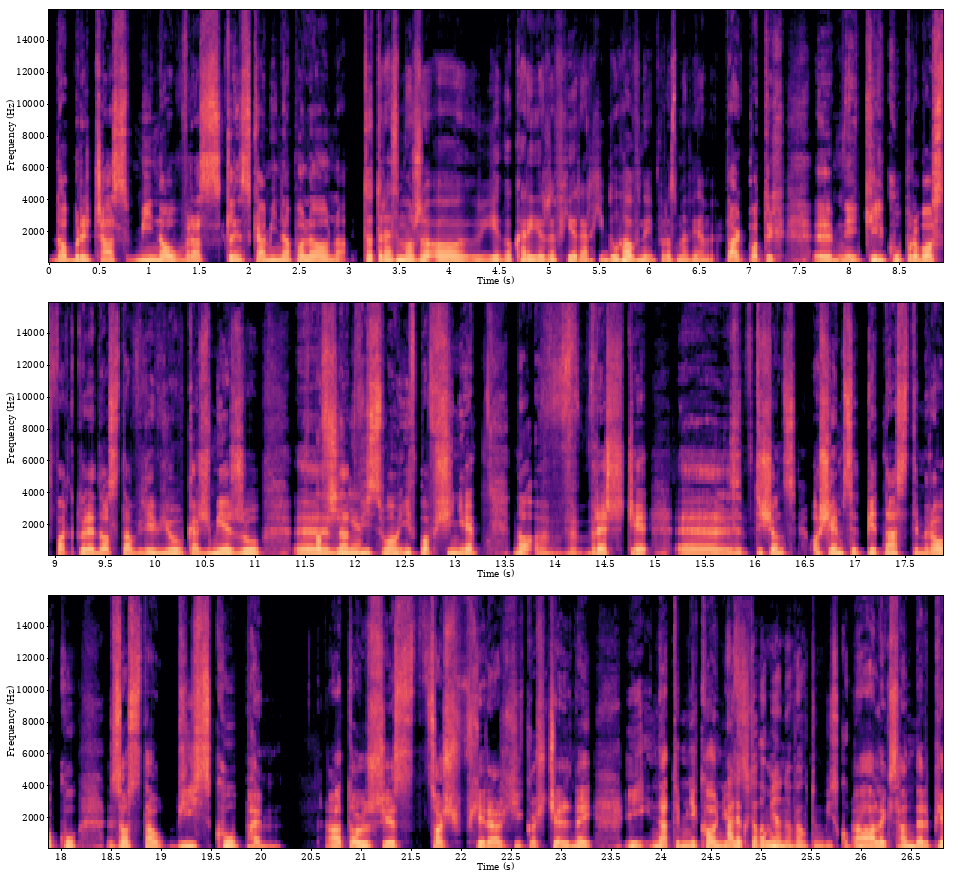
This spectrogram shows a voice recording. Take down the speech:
dobry czas minął wraz z klęskami Napoleona. To teraz może o jego karierze w hierarchii duchownej porozmawiamy. Tak, po tych kilku probostwach, które dostał w Liwiu, Kazimierzu, nad Wisłą i w Powsinie, no wreszcie w 1815 roku został biskupem. A to już jest coś w hierarchii kościelnej i na tym nie koniec. Ale kto go mianował tym biskupem? A, Aleksander I.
